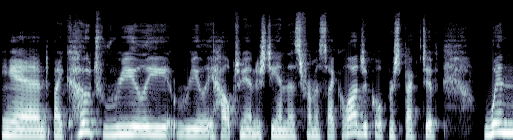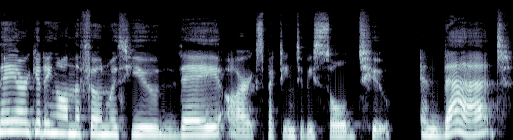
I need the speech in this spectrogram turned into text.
And my coach really, really helped me understand this from a psychological perspective. When they are getting on the phone with you, they are expecting to be sold to. And that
